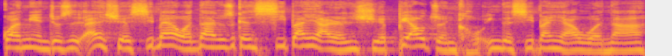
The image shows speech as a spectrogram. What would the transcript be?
观念就是，哎，学西班牙文当然就是跟西班牙人学标准口音的西班牙文啊。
